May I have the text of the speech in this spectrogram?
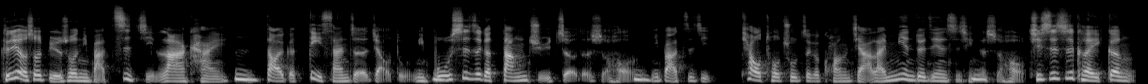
可是有时候，比如说你把自己拉开，嗯，到一个第三者的角度，嗯、你不是这个当局者的时候，嗯、你把自己。跳脱出这个框架来面对这件事情的时候，嗯、其实是可以更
